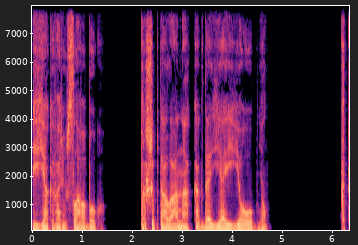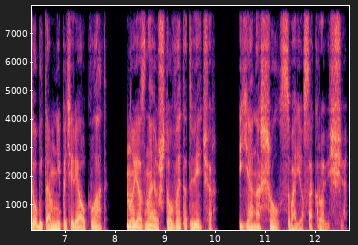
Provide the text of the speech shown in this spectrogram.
«И я говорю, слава Богу», — прошептала она, когда я ее обнял. Кто бы там ни потерял клад, но я знаю, что в этот вечер я нашел свое сокровище.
